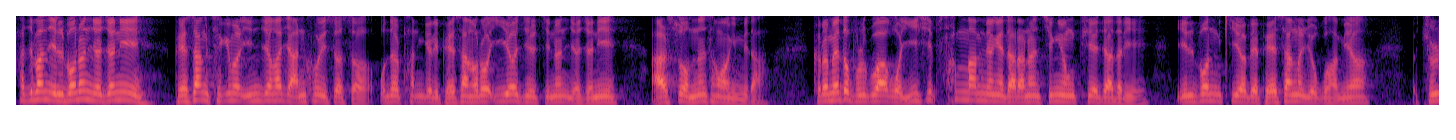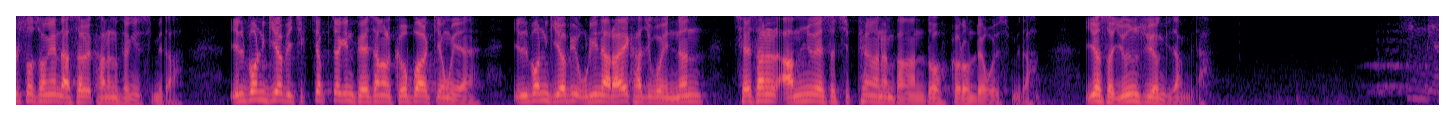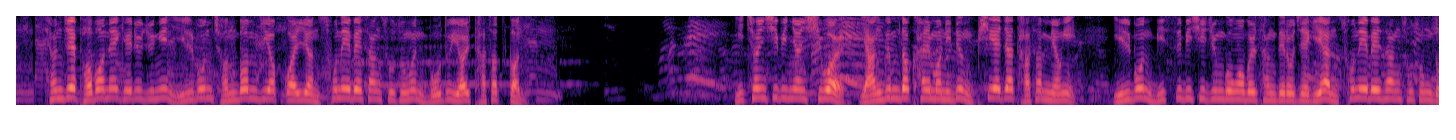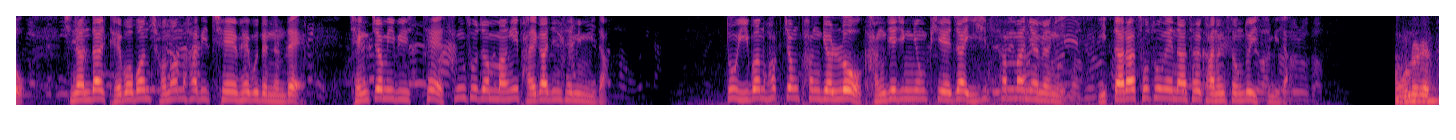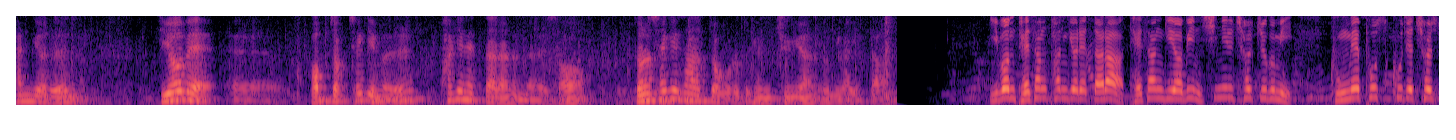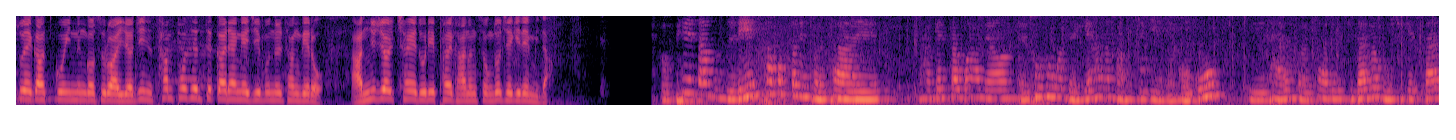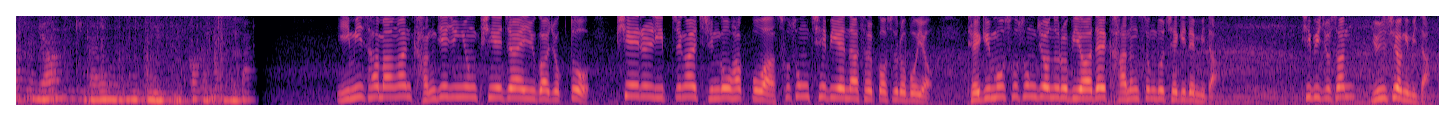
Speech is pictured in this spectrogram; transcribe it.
하지만 일본은 여전히 배상 책임을 인정하지 않고 있어서 오늘 판결이 배상으로 이어질지는 여전히 알 수 없는 상황입니다. 그럼에도 불구하고 23만 명에 달하는 징용 피해자들이 일본 기업의 배상을 요구하며 줄 소송에 나설 가능성이 있습니다. 일본 기업이 직접적인 배상을 거부할 경우에 일본 기업이 우리나라에 가지고 있는 재산을 압류해서 집행하는 방안도 거론되고 있습니다. 이어서 윤수영 기자입니다. 현재 법원에 계류 중인 일본 전범 기업 관련 손해배상 소송은 모두 15건. 2012년 10월 양금덕 할머니 등 피해자 5명이 일본 미쓰비시 중공업을 상대로 제기한 손해배상 소송도 지난달 대법원 전원 합의체에 회부됐는데 쟁점이 비슷해 승소 전망이 밝아진 셈입니다. 또 이번 확정 판결로 강제징용 피해자 23만여 명이 잇따라 소송에 나설 가능성도 있습니다. 오늘의 판결은 기업의 에, 법적 책임을 확인했다라는 면에서 저는 세계사적으로도 굉장히 중요한 의미가 있다. 이번 배상 판결에 따라 대상 기업인 신일철주금이 국내 포스코 제 철소에 갖고 있는 것으로 알려진 3%가량의 지분을 상대로 압류 절차에 돌입할 가능성도 제기됩니다. 또 피해자분들이 사법적인 절차에 하겠다고 하면 네, 소송을 제기하는 방식이 있는 거고 그 다른 절차를 기다려 보시겠다 하시면 기다려 보는 것도 있을 것 같습니다. 이미 사망한 강제징용 피해자의 유가족도 피해를 입증할 증거 확보와 소송 채비에 나설 것으로 보여 대규모 소송전으로 비화될 가능성도 제기됩니다. TV조선 윤수영입니다.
